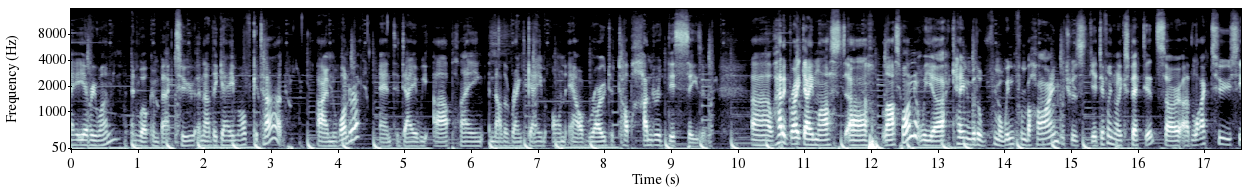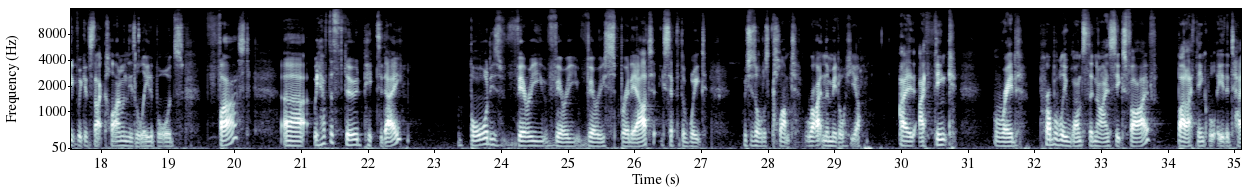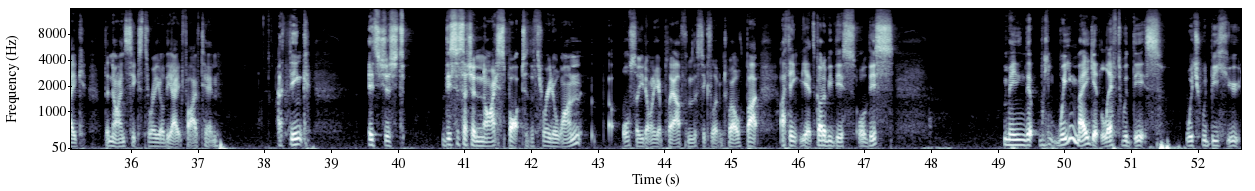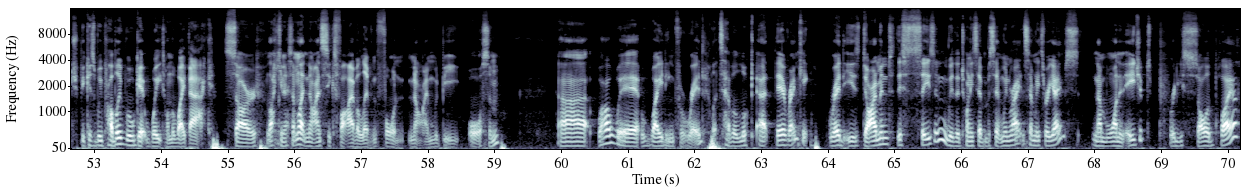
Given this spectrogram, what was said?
Hey everyone, and welcome back to another game of Catan. I'm the Wanderer, and today we are playing another ranked game on our road to top 100 this season. Uh, we had a great game last uh, last one. We uh, came with a, from a win from behind, which was yeah, definitely not expected. So I'd like to see if we can start climbing these leaderboards fast. Uh, we have the third pick today. Board is very, very, very spread out, except for the wheat, which is all just clumped right in the middle here. I, I think red probably wants the 965, but I think we'll either take the 963 or the 8510. I think it's just this is such a nice spot to the 3 to 1. Also, you don't want to get plowed from the 6 11 12, but I think yeah, it's got to be this or this meaning that we, we may get left with this, which would be huge because we probably will get wheat on the way back. So, like, you know, something like 965, 1149 would be awesome. Uh, while we're waiting for Red, let's have a look at their ranking. Red is Diamond this season with a 27% win rate in 73 games. Number one in Egypt, pretty solid player.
